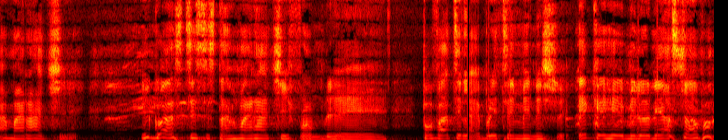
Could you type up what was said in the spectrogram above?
Amarachi, you go and steal Sister Marachi from the Poverty Liberating Ministry, aka Millionaires Chapel.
